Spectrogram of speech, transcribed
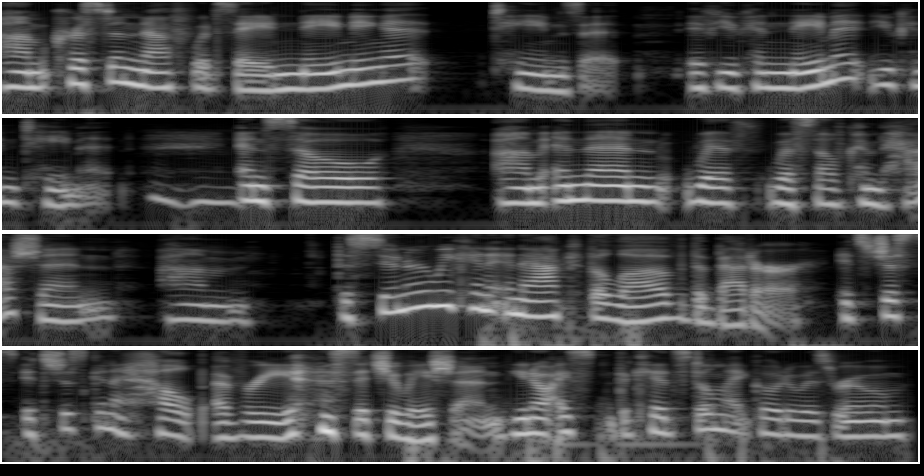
um, kristin neff would say naming it tames it if you can name it you can tame it and so um, and then with with self compassion, um, the sooner we can enact the love, the better. It's just it's just going to help every situation. You know, I the kid still might go to his room.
